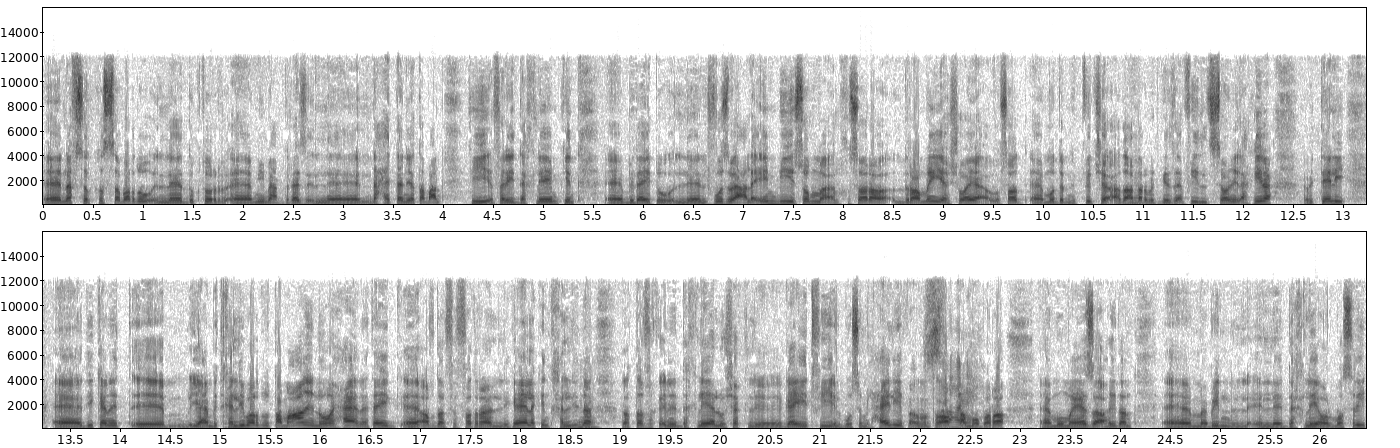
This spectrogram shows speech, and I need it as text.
آه، نفس القصة برضو الدكتور آه، ميمي عبد الرازق ال- الناحية الثانية طبعا في فريق الداخليه يمكن آه، بدايته الفوز بقى على إنبي ثم الخسارة درامية شوية قصاد مودرن فيوتشر اضاع ضربة جزاء في الثواني الأخيرة. وبالتالي دي كانت يعني بتخليه برضو طمعان إن هو يحقق نتائج أفضل في الفترة اللي جاية. لكن خلينا نتفق إن الداخلية له شكل جيد في الموسم الحالي. يبقى متوقع صحيح. مباراة مميزة أيضا ما بين ال- الداخلية والمصري.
